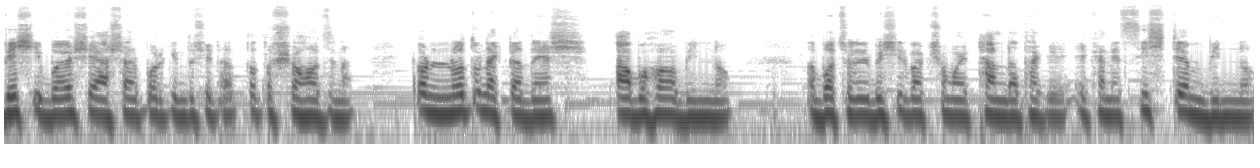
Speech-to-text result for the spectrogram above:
বেশি বয়সে আসার পর কিন্তু সেটা তত সহজ না। কারণ নতুন একটা দেশ, আবহাওয়া ভিন্ন। বছরের বেশিরভাগ সময় ঠান্ডা থাকে, এখানে সিস্টেম ভিন্ন।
